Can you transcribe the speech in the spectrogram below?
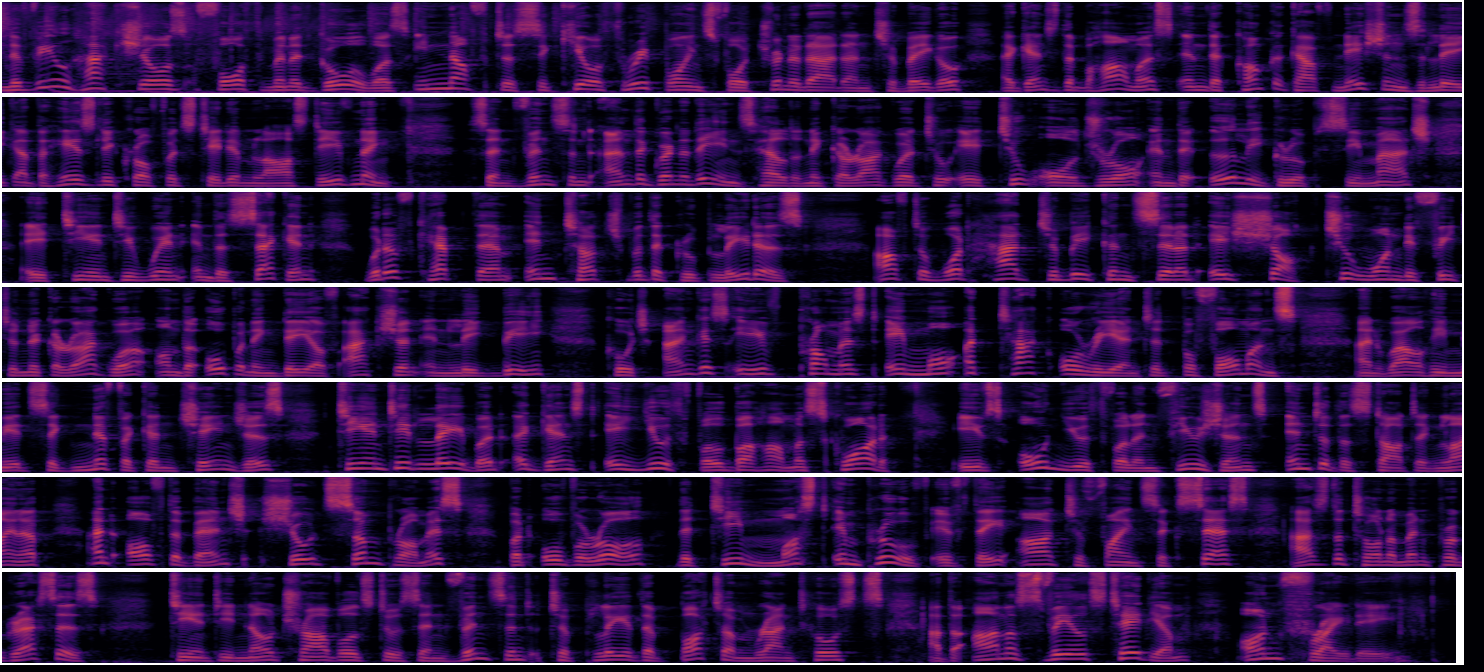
Neveal Hackshaw's fourth minute goal was enough to secure three points for Trinidad and Tobago against the Bahamas in the CONCACAF Nations League at the Hasely Crawford Stadium last evening. St. Vincent and the Grenadines held Nicaragua to a two-all draw in the early Group C match. A T&T win in the second would have kept them in touch with the group leaders. After what had to be considered a shock 2-1 defeat to Nicaragua on the opening day of action in League B, coach Angus Eve promised a more attack-oriented performance. And while he made significant significant changes, T&T laboured against a youthful Bahamas squad. Eve's own youthful infusions into the starting lineup and off the bench showed some promise, but overall, the team must improve if they are to find success as the tournament progresses. T&T now travels to St. Vincent to play the bottom-ranked hosts at the Arnos Vale Stadium on Friday.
